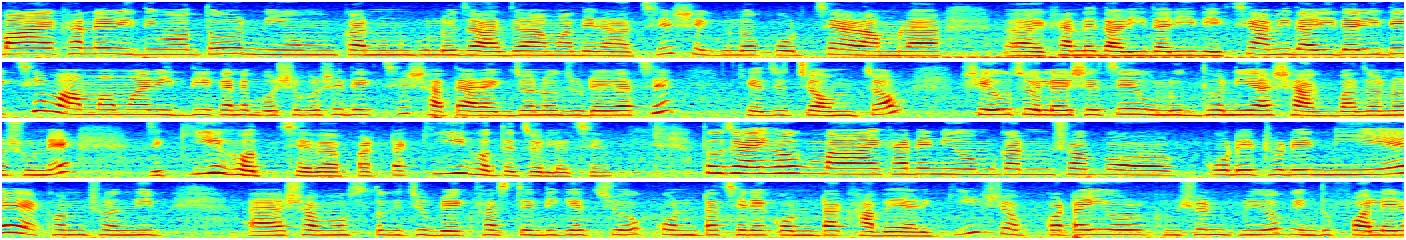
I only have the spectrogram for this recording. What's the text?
মা এখানে রীতিমতো নিয়ম কানুনগুলো যা যা আমাদের আছে, সেগুলো করছে, আর আমরা এখানে দাঁড়িয়ে দাঁড়িয়ে দেখছি। আমি দাঁড়িয়ে দাঁড়িয়ে দেখছি, মামা মা রিদ্ধি এখানে বসে বসে দেখছে, সাথে আরেকজনও জুড়ে গেছে, সে হচ্ছে চমচম, সেও চলে এসেছে উলুধ্বনি আর শাক বাজানো শুনে, যে কি হচ্ছে ব্যাপারটা, কি হতে চলেছে। তো যাই হোক, মা এখানে নিয়মকানুন সব করে ঠোরে নিয়ে এখন সন্দীপ সমস্ত কিছু ব্রেকফাস্টের দিকে চোখ, কোনটা ছেড়ে কোনটা খাবে আর কি। সব কটাই ওর ভীষণ প্রিয়, কিন্তু ফলের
